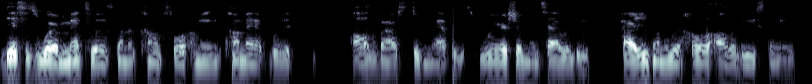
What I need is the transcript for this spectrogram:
this is where mental is going to come for. I mean, come at with all of our student athletes. Where's your mentality? How are you going to withhold all of these things?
